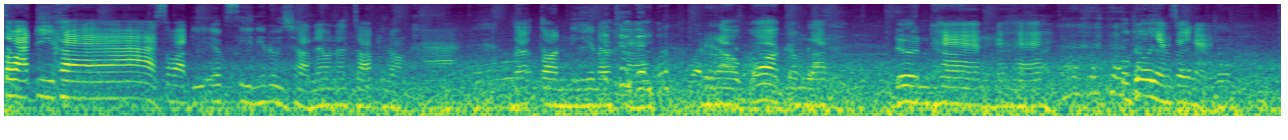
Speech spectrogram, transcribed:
สวัสดีค่ะ สวัสดี FC นิรุชาแนลนะจ๊ะพี่น้องค่ะณตอนนี้นะคะเราก็กำลังเดินทางนะคะพวกเธอยังใจหนาเลย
